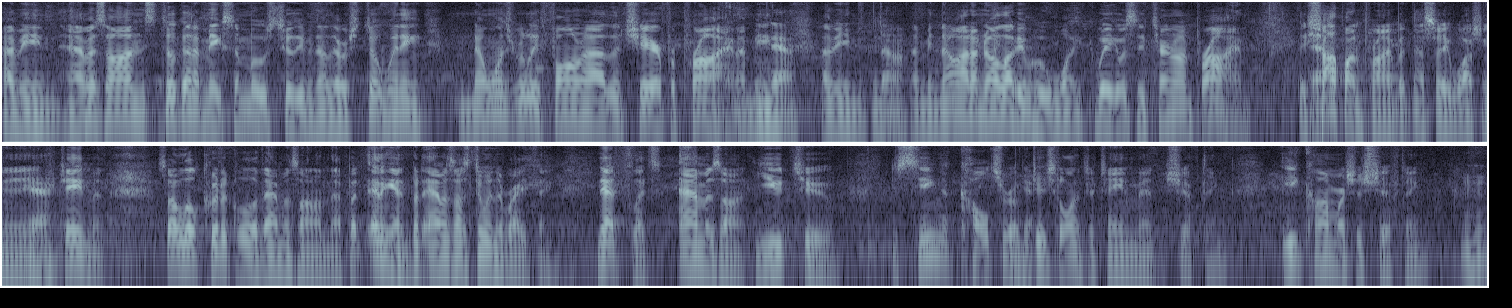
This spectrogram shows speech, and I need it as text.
I mean, Amazon still got to make some moves too, even though they were still winning. No one's really fallen out of the chair for Prime. I mean, no. I mean, no. I mean, no, I don't know a lot of people who wake up and say turn on Prime. They yeah. shop on Prime, but not necessarily watching any entertainment. So I'm a little critical of Amazon on that. But and again, but Amazon's doing the right thing. Netflix, Amazon, YouTube. You're seeing a culture of digital entertainment shifting e-commerce is shifting, mm -hmm.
